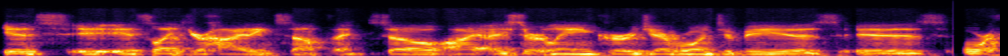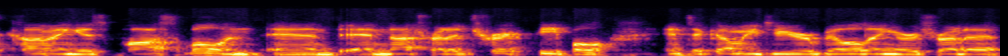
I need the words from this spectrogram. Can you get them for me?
it's it's like you're hiding something. So I, I, certainly encourage everyone to be as as forthcoming as possible and and and not try to trick people into coming to your building or try to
